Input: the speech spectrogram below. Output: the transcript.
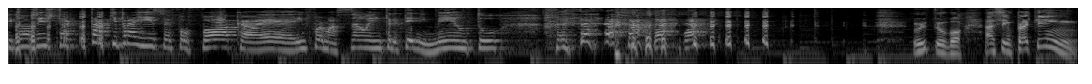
Então a gente tá, tá aqui para isso. É fofoca, é informação, é entretenimento. Muito bom. Assim, para quem,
